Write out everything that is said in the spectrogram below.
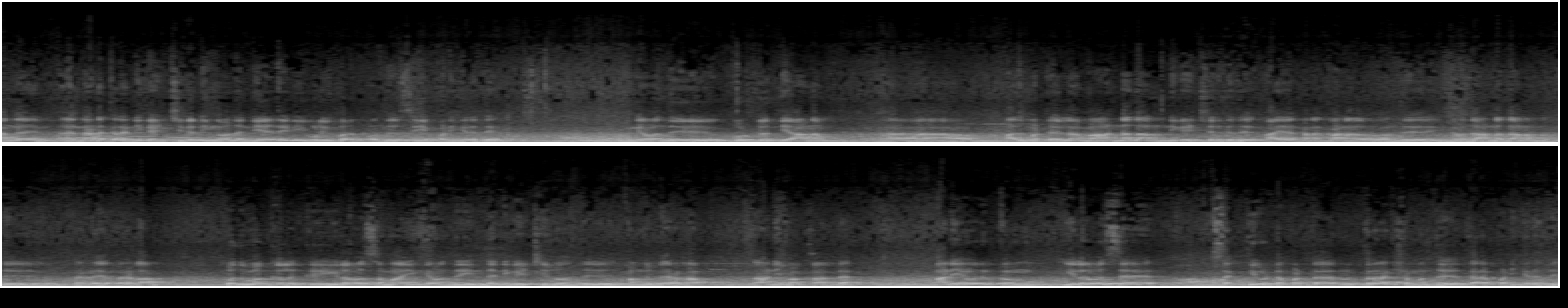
அங்கே நடக்கிற நிகழ்ச்சிகள் இங்கே வந்து நேரடி ஒளிபரப்பு வந்து செய்யப்படுகிறது. இங்கே வந்து கூட்டு தியானம் அது மட்டும் இல்லாமல் அன்னதானம் நிகழ்ச்சி இருக்குது. ஆயிரக்கணக்கானவர் வந்து இங்கே வந்து அன்னதானம் வந்து பெற பெறலாம். பொதுமக்களுக்கு இலவசமாக இங்கே வந்து இந்த நிகழ்ச்சியில் வந்து பங்கு பெறலாம். ராணிபாக்காலில் அனைவருக்கும் இலவச சக்தியூட்டப்பட்ட ருத்ராட்சம் வந்து தரப்படுகிறது.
